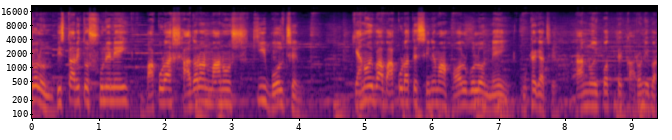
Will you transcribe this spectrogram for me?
চলুন, বিস্তারিত শুনে নেই বাঁকুড়ার সাধারণ মানুষ কি বলছেন। কেনই বা বাঁকুড়াতে সিনেমা হলগুলো নেই, উঠে গেছে। তার নৈপথ্যে কারণই বা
